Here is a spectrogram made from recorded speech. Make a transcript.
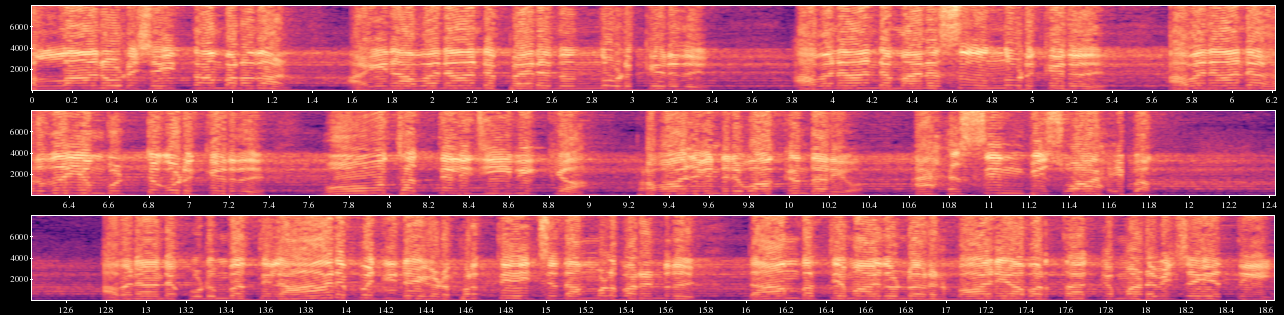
അള്ളഹാനോട് ശൈത്താൻ പറഞ്ഞതാണ് അതിന് അവനാന്റെ പെര നിന്നൊടുക്കരുത്. അവനാന്റെ മനസ്സ് നിന്നൊടുക്കരുത്. അവനാന്റെ ഹൃദയം വിട്ടുകൊടുക്കരുത്. ബോധത്തിൽ ജീവിക്കുക. പ്രവാചകന്റെ ഒരു വാക്കെന്താ അറിയോ അഹസിൻ ബി അവനാന്റെ കുടുംബത്തിൽ ആരെ പറ്റിയിട്ടായിക്കോട്ടെ പ്രത്യേകിച്ച് നമ്മൾ പറയേണ്ടത് ദാമ്പത്യമായതുകൊണ്ട് പറയാൻ ഭാര്യ ഭർത്താക്കന്മാരുടെ വിഷയത്തിൽ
